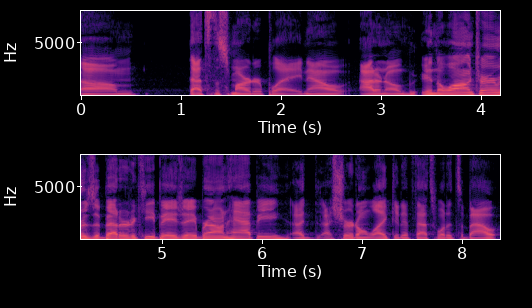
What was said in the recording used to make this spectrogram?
Um, that's the smarter play. Now, I don't know. In the long term, is it better to keep AJ Brown happy? I, I sure don't like it if that's what it's about.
